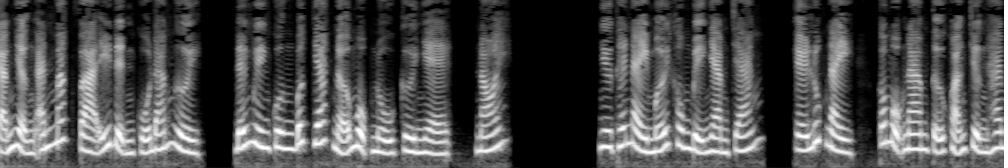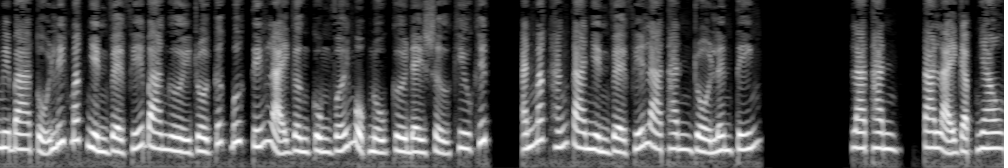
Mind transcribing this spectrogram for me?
Cảm nhận ánh mắt và ý định của đám người, Đế Nguyên Quân bất giác nở một nụ cười nhẹ, nói. Như thế này mới không bị nhàm chán. kể lúc này, có một nam tử khoảng chừng 23 tuổi liếc mắt nhìn về phía ba người rồi cất bước tiến lại gần cùng với một nụ cười đầy sự khiêu khích, ánh mắt hắn ta nhìn về phía La Thanh rồi lên tiếng. La Thanh, ta lại gặp nhau.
